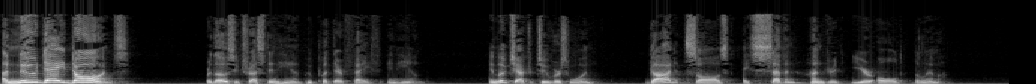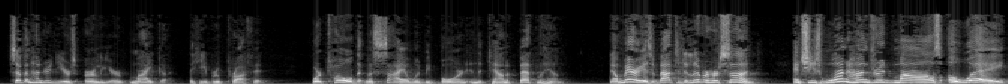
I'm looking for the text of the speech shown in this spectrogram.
A new day dawns for those who trust in Him, who put their faith in Him. In Luke chapter 2, verse 1, God solves a 700 year old dilemma. 700 years earlier, Micah, the Hebrew prophet, foretold that Messiah would be born in the town of Bethlehem. Now, Mary is about to deliver her son, and she's 100 miles away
